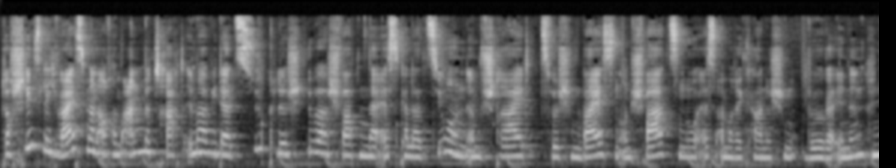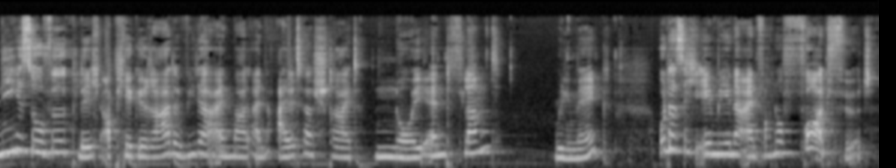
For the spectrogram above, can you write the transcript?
Doch schließlich weiß man auch im Anbetracht immer wieder zyklisch überschwappender Eskalationen im Streit zwischen weißen und schwarzen US-amerikanischen Bürgerinnen nie so wirklich, ob hier gerade wieder einmal ein alter Streit neu entflammt, Remake, oder sich eben jene einfach nur fortführt,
